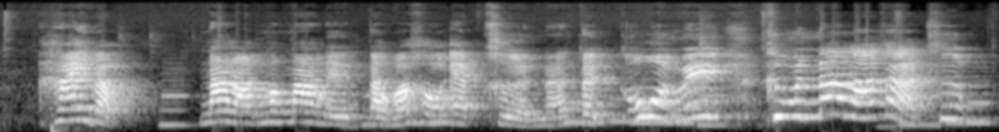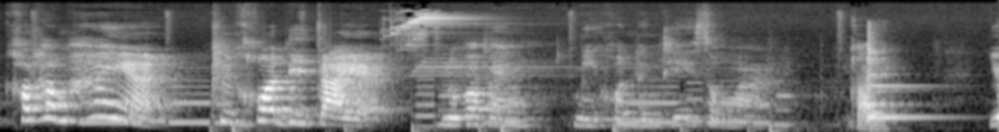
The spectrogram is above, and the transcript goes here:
ๆ ให้แบบน่ารักมากๆเลย แต่ว่าเขาแอบเขินนะ แต่ก็โหไม่ คือมันน่ารักอะ คือเขาทำให้อะ คือโคตรดีใจอะ รู้ป่ะแบงค์มีคนหนึ่งที่ส่งมา ใคร โย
